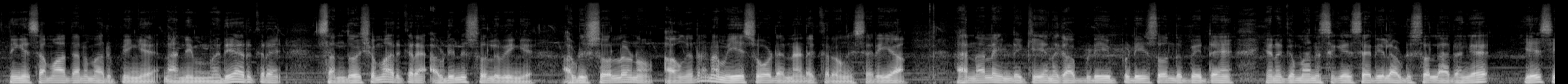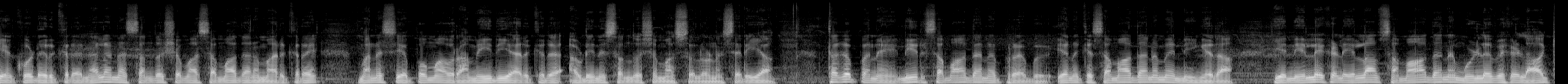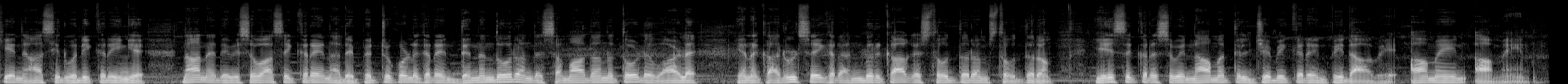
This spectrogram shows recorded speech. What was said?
நீங்கள் சமாதானமாக இருப்பீங்க. நான் நிம்மதியாக இருக்கிறேன். சந்தோஷமாக இருக்கிறேன் அப்படின்னு சொல்லுவீங்க. அப்படி சொல்லணும். அவங்க தான் நம்ம இயேசுவோட நடக்கிறவங்க. சரியா? அதனால் இன்றைக்கி எனக்கு அப்படி இப்படி சோர்ந்து போயிட்டேன். எனக்கு மனசுக்கே சரியில்லை. அப்படி சொல்லாதங்க. ஏசு என் கூட இருக்கிறதுனால நான் சந்தோஷமாக சமாதானமாக இருக்கிறேன். மனசு எப்போவும் அவர் அமைதியாக இருக்கிற அப்படின்னு சந்தோஷமாக சொல்லணும். சரியா? தகப்பனே நீர் சமாதான பிரபு. எனக்கு சமாதானமே நீங்கள் தான் என் எல்லைகள் எல்லாம் சமாதானம் உள்ளவைகள் ஆக்கி என்னை ஆசீர்வதிக்கிறீங்க. நான் அதை விசுவாசிக்கிறேன் அதை பெற்றுக்கொள்கிறேன் தினந்தோறும் அந்த சமாதானத்தோடு வாழ எனக்கு அருள் செய்கிற அன்பிற்காக ஸ்தோத்திரம் ஸ்தோத்திரம். இயேசு கிறிஸ்துவின் நாமத்தில் ஜெபிக்கிறேன் பிதாவே. ஆமேன் ஆமேன்.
